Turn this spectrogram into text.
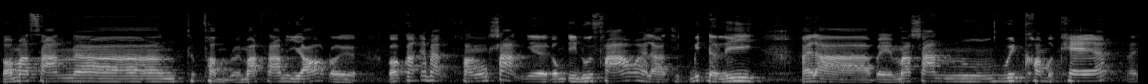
Có Masan uh, thực phẩm rồi Masan gì đó rồi có các cái bạn khoáng sản như công ty núi pháo hay là thịt Midley hay là về Masan Wincom Care đấy.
